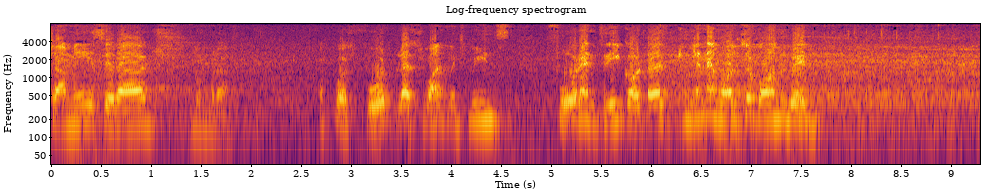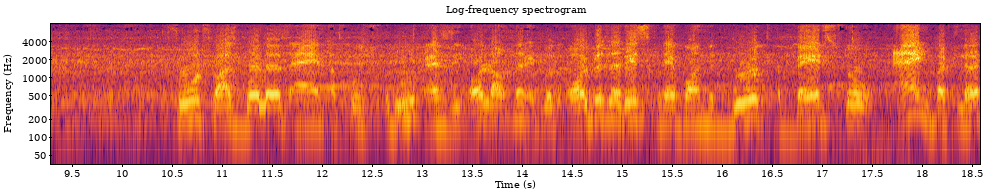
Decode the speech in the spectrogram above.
Shami, Siraj, Bumrah. Of course, 4 plus 1, which means 4 and 3 quarters. England have also gone with 4 fast bowlers and of course Root as the all-rounder. It was always a risk. They've gone with both Bairstow and Buttler.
